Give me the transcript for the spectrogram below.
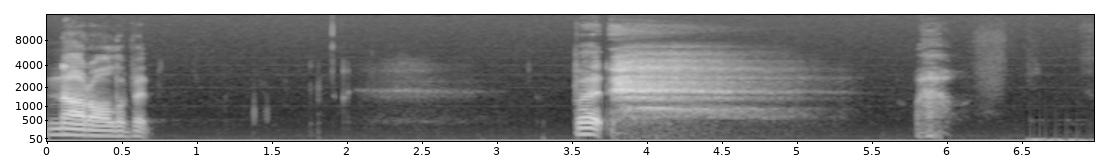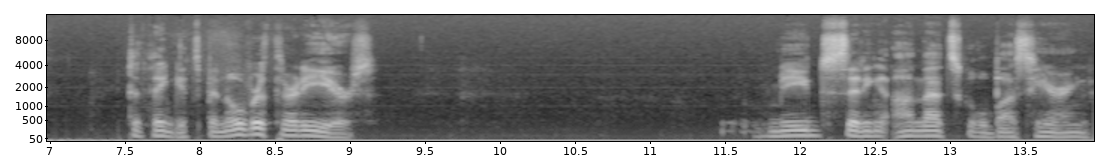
not all of it. But, wow. To think it's been over 30 years. Me sitting on that school bus hearing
